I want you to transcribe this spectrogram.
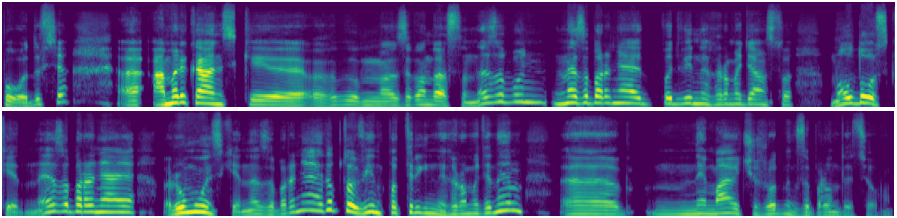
погодився. Е, Американське законодавство не забороняє подвійне громадянство, молдовське не забороняє, румунське не забороняє. Тобто він потрійний громадянин, не маючи жодних заборон до цього.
